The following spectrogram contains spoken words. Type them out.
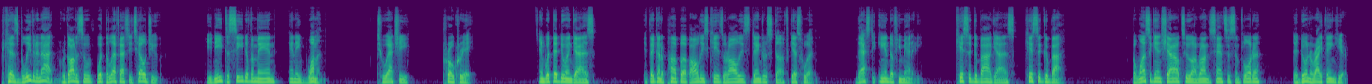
Because believe it or not, regardless of what the left actually tells you, you need the seed of a man and a woman to actually procreate. And what they're doing, guys, if they're going to pump up all these kids with all this dangerous stuff, guess what? That's the end of humanity. Kiss it goodbye, guys. Kiss it goodbye. But once again, shout out to uh, Ron DeSantis in Florida. They're doing the right thing here.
